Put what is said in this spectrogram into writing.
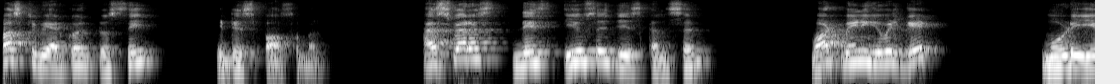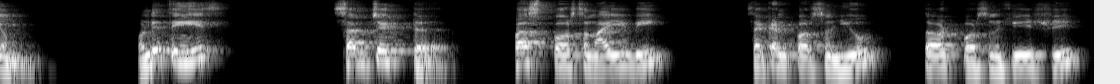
First, we are going to see it is possible. As far as this usage is concerned, what meaning you will get? Mudiyum. Only thing is, subject, uh, first person I, second person you, third person he, she,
